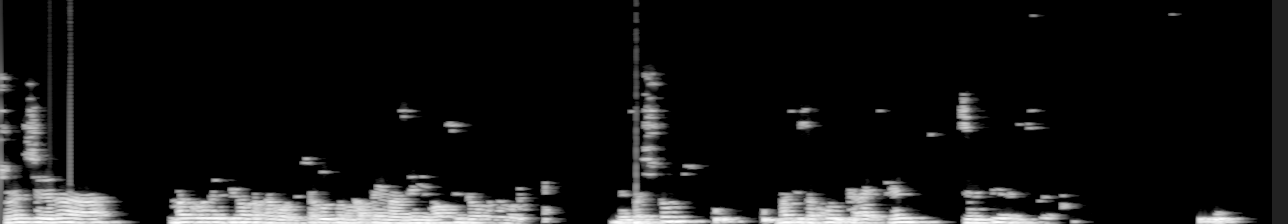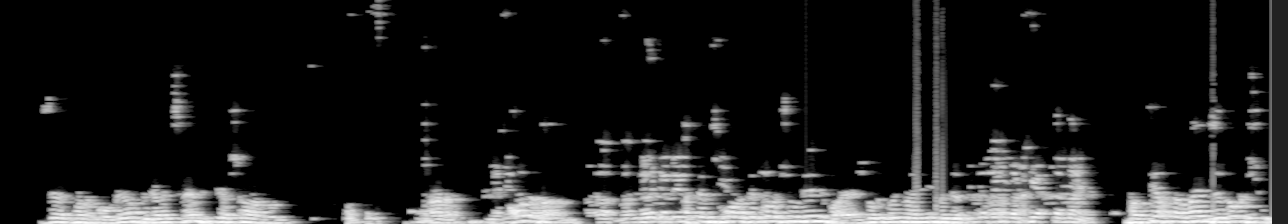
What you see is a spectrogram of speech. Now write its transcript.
שואל שאלה, מה קורה במדינות אחרות? שאלו אותנו כמה פעמים מאזינים, מה עושים במדינות אחרות? בפשטות, מה שזכו לקראת, כן? זה לפי ארץ ישראל. זה הזמן הקובע, וגם אצלם לפי השעה הזאת. הלאה. עוד דבר. אתם תשמעו על זה כל השיעור אין לי בעיה, יש דברים מעניינים בדרך. מבטיח את המים זה לא קשור.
